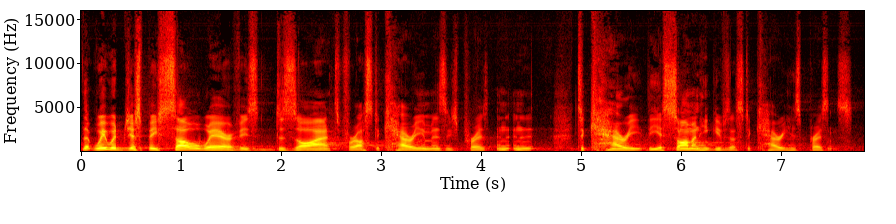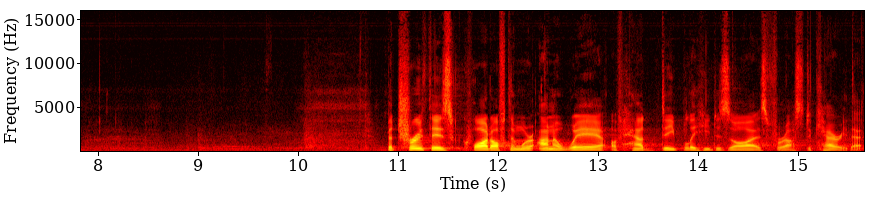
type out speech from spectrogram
that we would just be so aware of his desire for us to carry him as his presence, and, and to carry the assignment he gives us to carry his presence. But truth is, quite often we're unaware of how deeply he desires for us to carry that.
